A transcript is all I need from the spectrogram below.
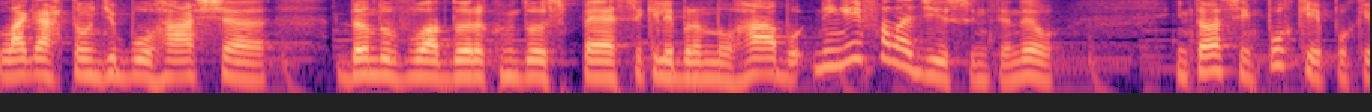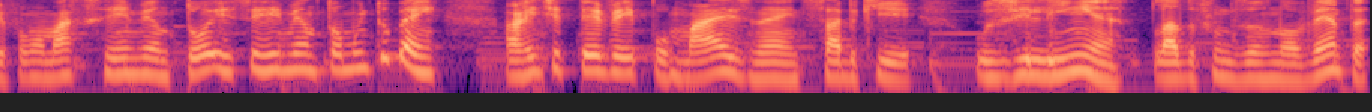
lagartão de borracha dando voadora com dois pés se equilibrando no rabo? Ninguém fala disso, entendeu? Então, assim, por quê? Porque foi uma marca que se reinventou e se reinventou muito bem. A gente teve aí por mais, né? A gente sabe que o Zilinha, lá do filme dos anos 90,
